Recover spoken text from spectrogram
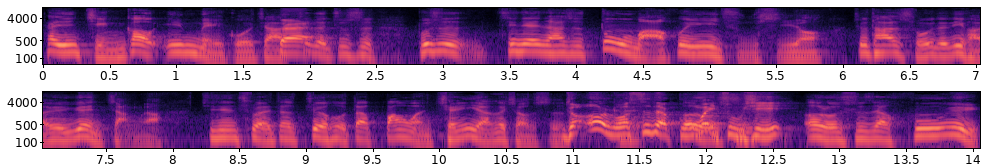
他已经警告英美国家，这个就是不是今天他是杜马会议主席哦，就他所谓的立法院院长啦，今天出来在最后到傍晚前一两个小时，就俄罗斯的国会主席，俄罗斯在呼吁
